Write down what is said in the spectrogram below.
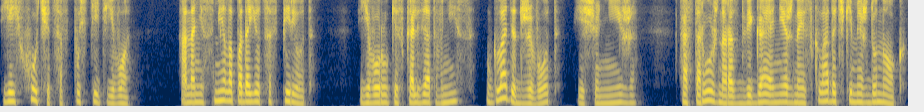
Ей хочется впустить его. Она не смело подается вперед. Его руки скользят вниз, гладят живот, еще ниже, осторожно раздвигая нежные складочки между ног.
